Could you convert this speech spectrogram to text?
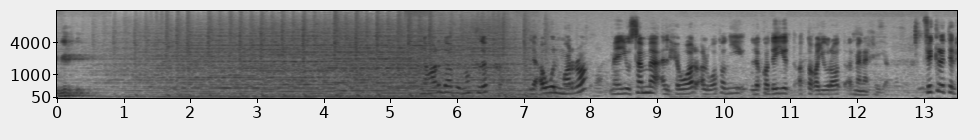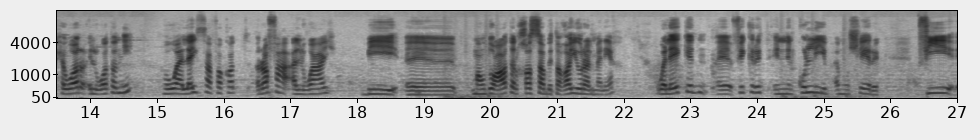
كبير جدا. النهارده بنطلق لأول مرة ما يسمى الحوار الوطني لقضية التغيرات المناخية. فكرة الحوار الوطني هو ليس فقط رفع الوعي بموضوعات الخاصة بتغير المناخ ولكن فكرة إن الكل يبقى مشارك في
